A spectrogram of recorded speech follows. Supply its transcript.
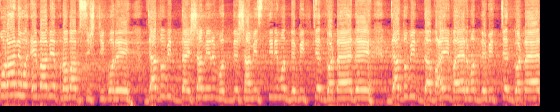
কোরআনেও এভাবে প্রভাব সৃষ্টি করে, জাদুবিদ্যায় স্বামীর মধ্যে, স্বামী স্ত্রীর মধ্যে বিচ্ছেদ ঘটায় দেয়, জাদুবিদ্যা ভাই ভাইয়ের মধ্যে বিচ্ছেদ ঘটায় দেয়।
